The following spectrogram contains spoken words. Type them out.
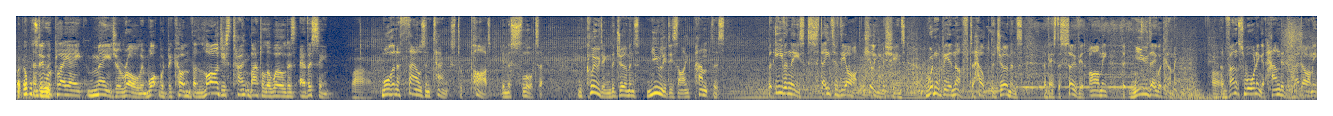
But that And it would play a major role in what would become the largest tank battle the world has ever seen. Wow. More than a thousand tanks took part in the slaughter, including the Germans' newly designed Panthers. But even these state of the art killing machines wouldn't be enough to help the Germans against a Soviet army that knew they were coming. Advance warning had handed the Red Army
